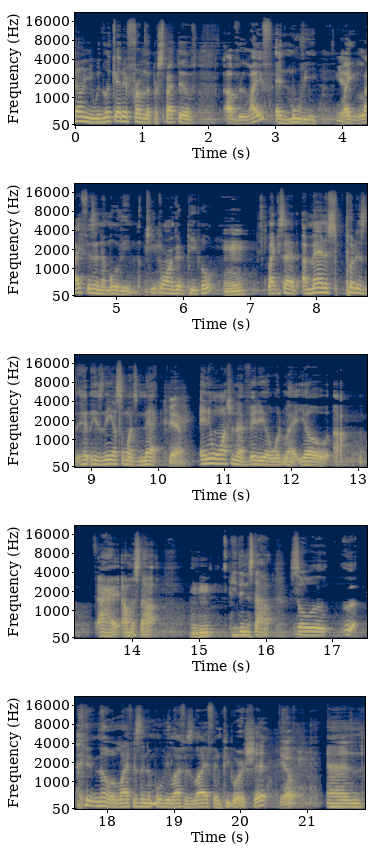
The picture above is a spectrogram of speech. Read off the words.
telling you, we look at it from the perspective of life and movie. Yeah. Like life isn't a movie. People aren't good people. Mm-hmm. Like I said, a man has put his his knee on someone's neck. Yeah. Anyone watching that video would like, yo, uh, all right, I'm gonna stop. Mm-hmm. He didn't stop. So no, life isn't a movie. Life is life, and people are shit. Yep. And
